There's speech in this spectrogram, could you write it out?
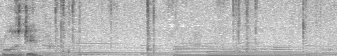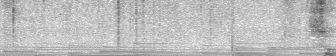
Close div. So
